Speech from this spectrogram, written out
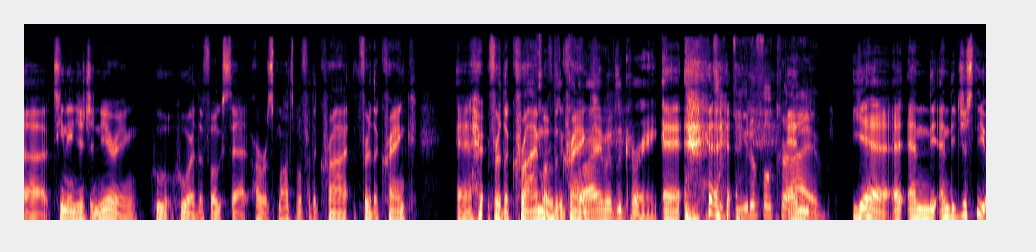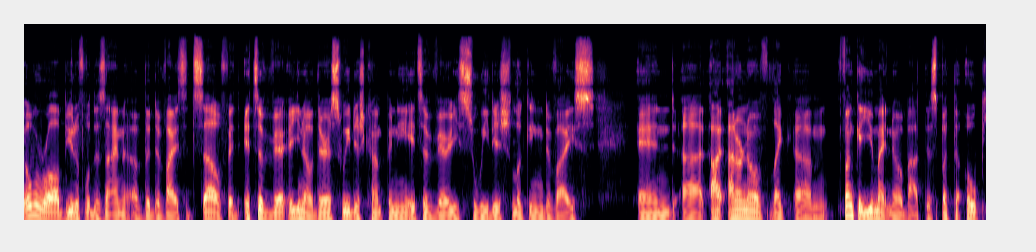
uh, teenage engineering, who who are the folks that are responsible for the crime for the crank uh, for the crime For of the, the crank. crime of the crank. Eh, Beautiful crime. yeah, and and the, just the overall beautiful design of the device itself. It, it's a very you know they're a Swedish company. It's a very Swedish looking device. And uh, I, I don't know if like um, Funke, you might know about this, but the OP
